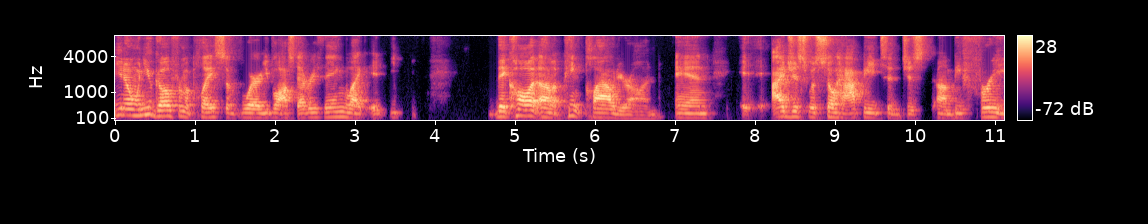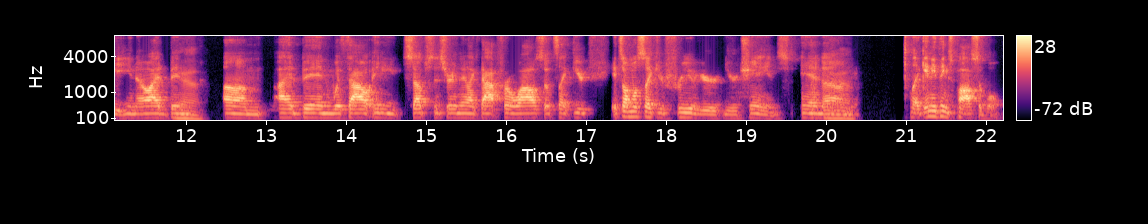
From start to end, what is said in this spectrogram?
you know, when you go from a place of where you've lost everything, like it, they call it um, a pink cloud you're on and it, I just was so happy to just um, be free. You know, I'd been yeah. um, I had been without any substance or anything like that for a while, so it's like you're it's almost like you're free of your your chains and yeah. um, like anything's possible.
